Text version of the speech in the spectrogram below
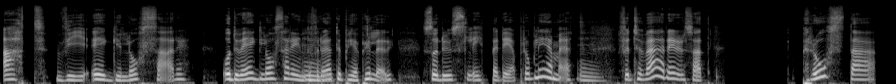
att vi ägglossar. Och du ägglossar inte mm. för du äter p-piller. Så du slipper det problemet. Mm. För tyvärr är det så att prosta,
